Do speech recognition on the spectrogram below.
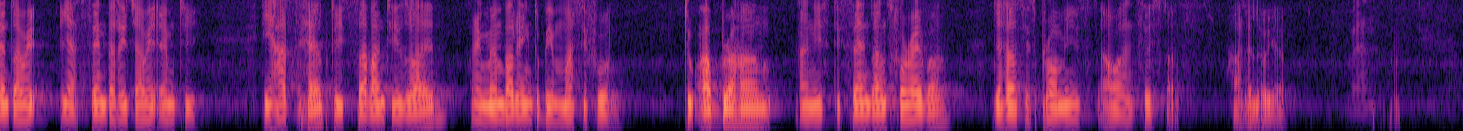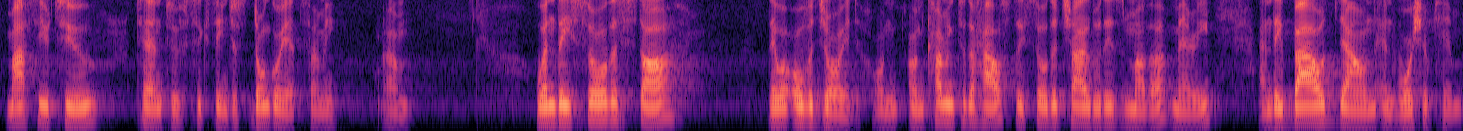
sent, away, he has sent the rich away empty. He has helped his servant Israel, remembering to be merciful to Abraham and his descendants forever, just as he promised our ancestors. Hallelujah. Amen. Matthew 2 10 to 16. Just don't go yet, Sammy. Um, when they saw the star, they were overjoyed. On, on coming to the house, they saw the child with his mother, Mary, and they bowed down and worshipped him.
